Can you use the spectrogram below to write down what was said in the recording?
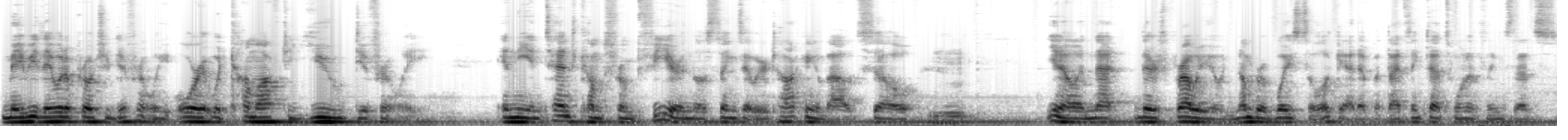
maybe they would approach you differently or it would come off to you differently. And the intent comes from fear and those things that we were talking about. So, Mhm. you know, and that there's probably a number of ways to look at it, but I think that's one of the things that's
